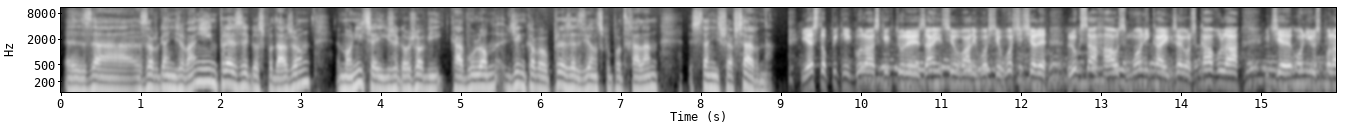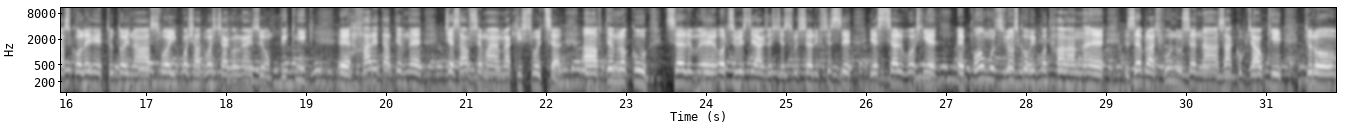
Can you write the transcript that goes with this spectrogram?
E, Za zorganizowanie imprezy gospodarzom Monice i Grzegorzowi Kawulom dziękował prezes Związku Podhalan Stanisław Sarna. Jest to piknik góralski, który zainicjowali właśnie właściciele Luxa House, Monika i Grzegorz Kawula, gdzie oni już po raz kolejny tutaj na swoich posiadłościach organizują piknik e, charytatywny, gdzie zawsze mają jakiś swój cel. A w tym roku cel e, oczywisty, jak żeście słyszeli wszyscy, jest cel właśnie e, pomóc Związkowi Podhalan zebrać fundusze na zakup działki, którą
